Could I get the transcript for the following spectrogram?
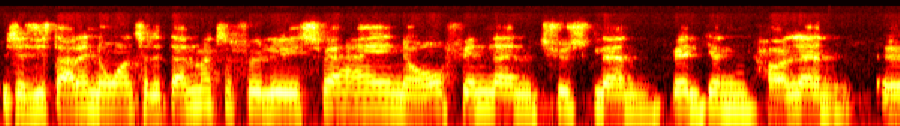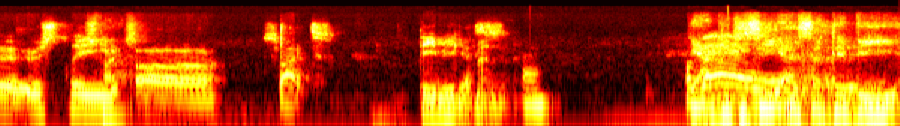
hvis jeg lige starter i Norden, så det er Danmark selvfølgelig, Sverige, Norge, Finland, Tyskland, Belgien, Holland, øh, Østrig Schweiz. og Schweiz. Det er vildt, yes. mand. Ja, vi kan sige, altså det vi,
